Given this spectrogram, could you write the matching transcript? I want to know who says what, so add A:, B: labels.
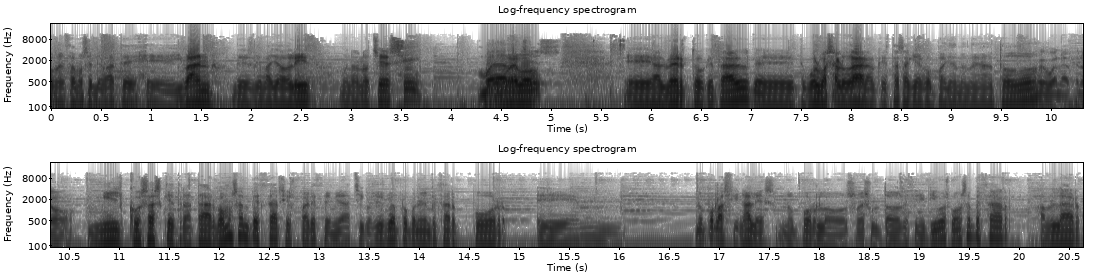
A: Comenzamos el debate. Eh, Iván, desde Valladolid, buenas noches.
B: Sí, buenas
A: De nuevo.
B: noches.
A: Eh, Alberto, ¿qué tal? Eh, te vuelvo a saludar, aunque estás aquí acompañándome a todo.
C: Muy buena, pero
A: Mil cosas que tratar. Vamos a empezar, si os parece. Mira, chicos, yo os voy a proponer empezar por. eh, no por las finales, no por los resultados definitivos. Vamos a empezar a hablar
